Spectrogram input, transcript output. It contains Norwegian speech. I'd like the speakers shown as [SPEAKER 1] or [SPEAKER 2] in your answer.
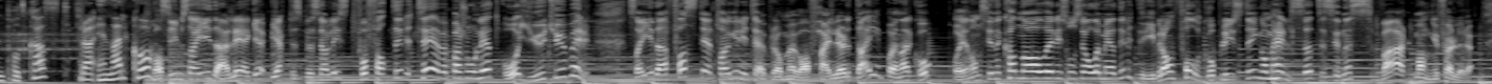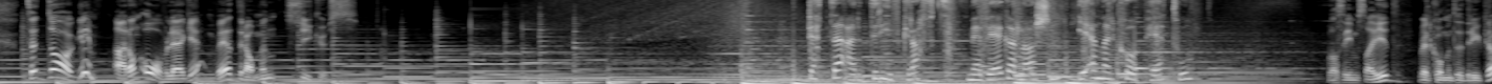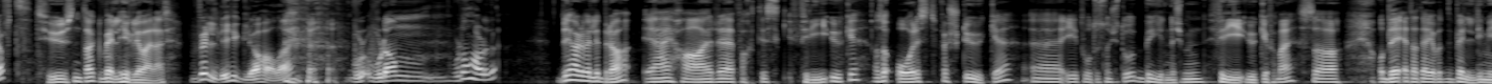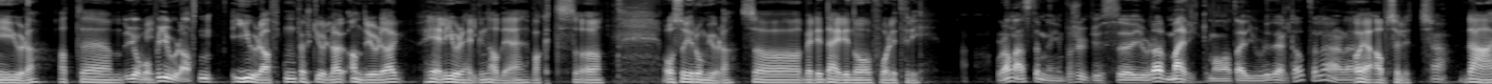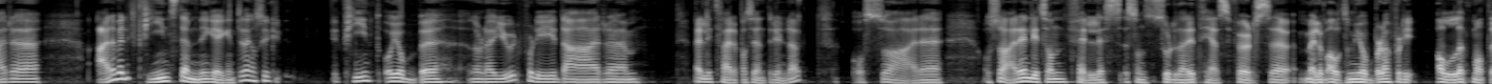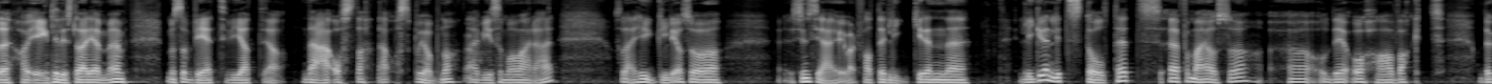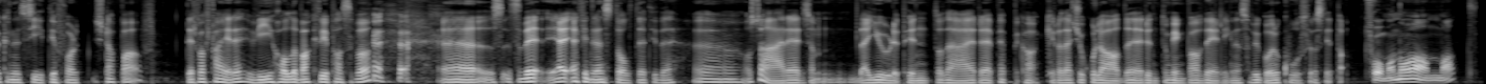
[SPEAKER 1] En podkast fra NRK.
[SPEAKER 2] Wasim Saeed er lege, hjertespesialist, forfatter, TV-personlighet og YouTuber. Saeed er fast deltaker i TV-programmet Hva feiler deg? på NRK. Og gjennom sine kanaler i sosiale medier driver han folkeopplysning om helse til sine svært mange følgere. Til daglig er han overlege ved Drammen sykehus.
[SPEAKER 1] Dette er Drivkraft med Vegard Larsen i NRK P2.
[SPEAKER 2] Wasim Sahid, velkommen til Drivkraft.
[SPEAKER 3] Tusen takk, veldig hyggelig å være her.
[SPEAKER 2] Veldig hyggelig å ha deg. Hvordan, hvordan har du det?
[SPEAKER 3] Vi har det veldig bra. Jeg har eh, faktisk friuke. Altså årets første uke eh, i 2022 begynner som en friuke for meg. Så, og det etter at jeg har jobbet veldig mye i jula. At, eh,
[SPEAKER 2] Du jobba på julaften.
[SPEAKER 3] Julaften, første juledag, andre juledag. Hele julehelgen hadde jeg vakt. Så, også i romjula. Så veldig deilig nå å få litt fri.
[SPEAKER 2] Hvordan er stemningen på sjukehusjula? Merker man at det er jul i det hele tatt? Eller er det
[SPEAKER 3] Å ja, absolutt.
[SPEAKER 2] Ja.
[SPEAKER 3] Det er, eh, er en veldig fin stemning, egentlig. Det er ganske fint å jobbe når det er jul, fordi det er, eh, det er litt færre pasienter innlagt. Og så er er det en litt sånn felles sånn solidaritetsfølelse mellom alle som jobber, da. Fordi alle på en måte har egentlig lyst til å være hjemme, men så vet vi at ja, det er oss, da. Det er oss på jobb nå. Det er vi som må være her. Så det er hyggelig. Og så syns jeg i hvert fall at det ligger en eh, ligger en litt stolthet eh, for meg også. eh, Og det å ha vakt, og det å kunne si til folk slapp av. Dere får feire. Vi holder vakt, vi passer på. Uh, Så det, jeg, jeg finner en stolthet i det. Uh, Og så er det liksom Det er julepynt, og det er pepperkaker, og det er sjokolade rundt omkring på avdelingene, så vi går og koser oss litt, da.
[SPEAKER 2] Får man noe annen mat?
